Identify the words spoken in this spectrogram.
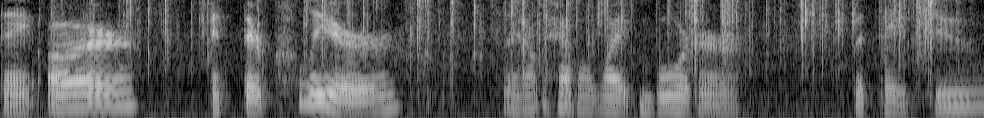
they are, if they're clear, so they don't have a white border, but they do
